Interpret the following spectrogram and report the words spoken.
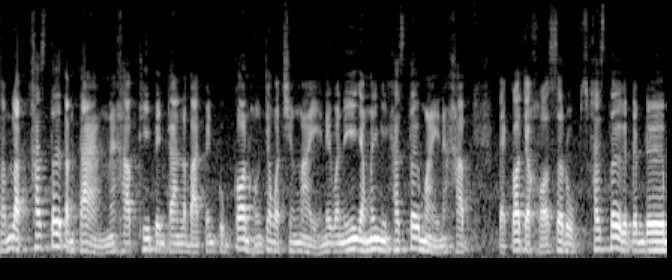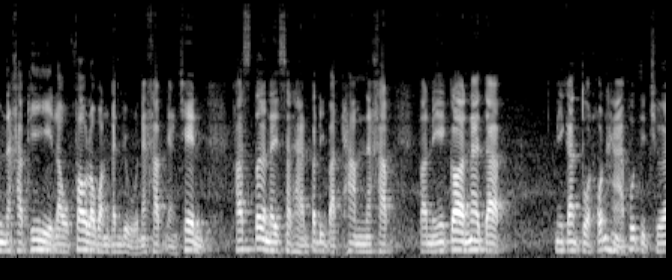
สำหรับคัสเตอร์ต่างๆนะครับที่เป็นการระบาดเป็นกลุ่มก้อนของจังหวัดเชียงใหม่ ในวันนี้ยังไม่มีคัสเตอร์ใหม่นะครับ แต่ก็จะขอสรุปคลัสเตอร์เดิมๆนะครับที่เราเฝ้าระวังกันอยู่นะครับ อย่างเช่นคลัสเตอร์ในสถานปฏิบัติธรรมนะครับ ตอนนี้ก็น่าจะมีการตรวจค้นหาผู้ติดเชื้อ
